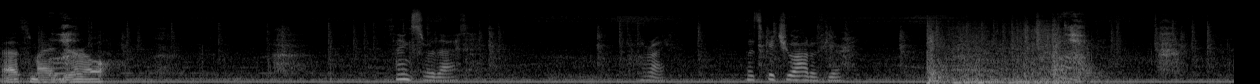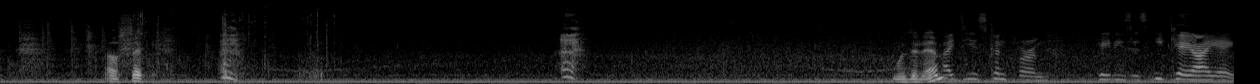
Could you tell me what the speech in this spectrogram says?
that's my girl. Thanks for that. All right, let's get you out of here. Oh, sick. Was it him? ID is confirmed. Hades is EKIA.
